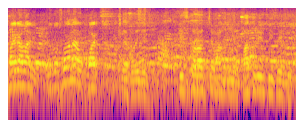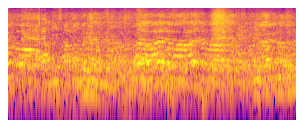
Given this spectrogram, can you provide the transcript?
খয়রা বাড়ি কোনো না দেখো এই যে পিস করা হচ্ছে মাছগুলো পাতুরির পিস এই যে। দেখে এই পাতুরির জন্য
